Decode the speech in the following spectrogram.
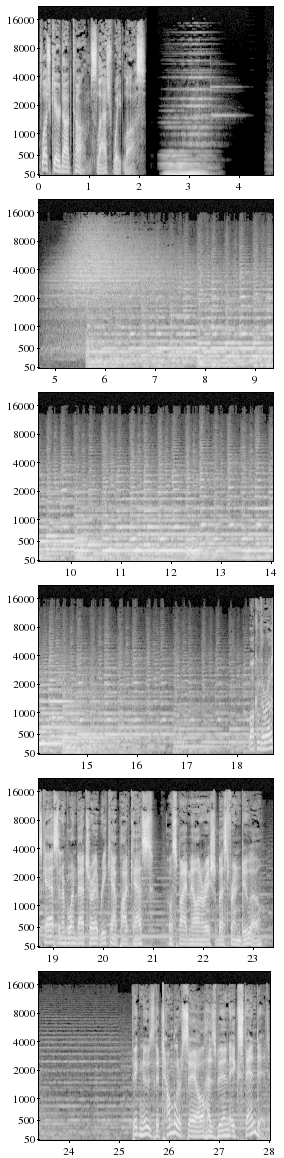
plushcare.com slash weight loss. Welcome to the Rosecast, the number one Bachelorette recap podcast, hosted by male interracial best friend duo. Big news: the Tumbler sale has been extended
